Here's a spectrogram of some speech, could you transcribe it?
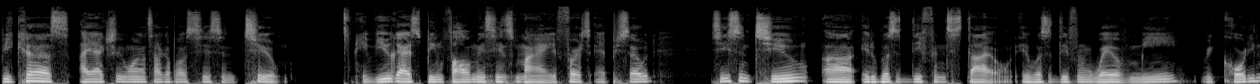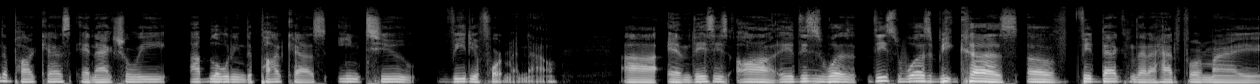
because I actually want to talk about season two if you guys been following me since my first episode, season two, uh, it was a different style. It was a different way of me recording the podcast and actually uploading the podcast into video format now. Uh, and this is uh this is was this was because of feedback that I had from my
